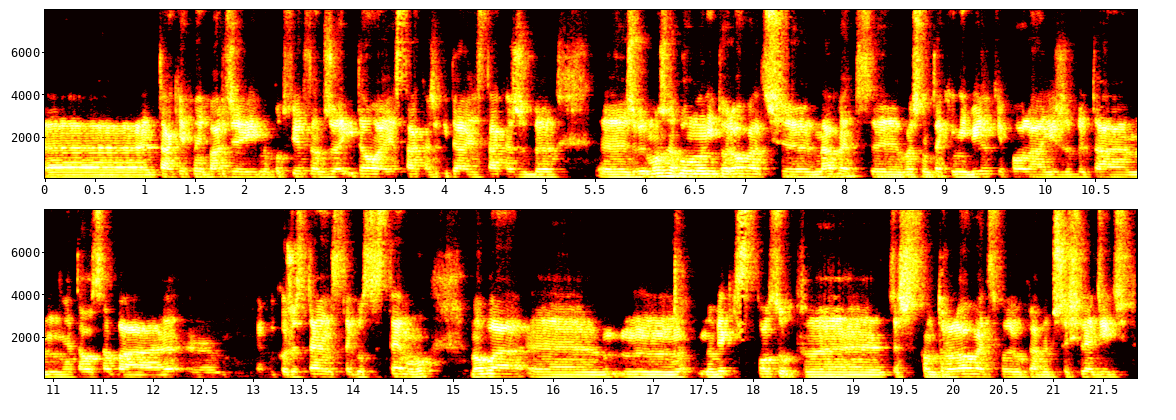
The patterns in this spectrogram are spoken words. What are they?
E, tak, jak najbardziej. No, potwierdzam, że idea jest taka, że idea jest taka, żeby, e, żeby można było monitorować e, nawet właśnie takie niewielkie pola i żeby ta, ta osoba korzystając z tego systemu mogła no, no w jakiś sposób też skontrolować swoje uprawy, prześledzić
